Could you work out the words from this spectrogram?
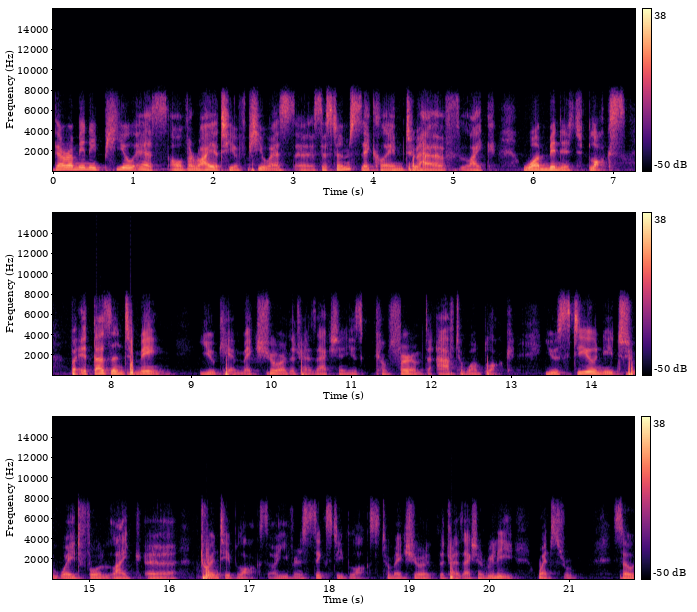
there are many POS or variety of POS uh, systems. They claim to have like one minute blocks, but it doesn't mean you can make sure the transaction is confirmed after one block. You still need to wait for like uh, 20 blocks or even 60 blocks to make sure the transaction really went through. So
